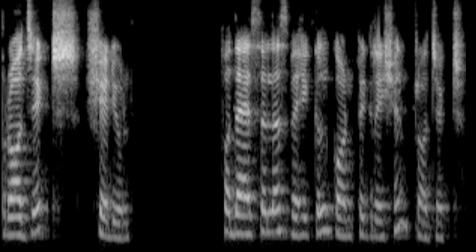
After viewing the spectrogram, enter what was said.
project schedule for the SLS vehicle configuration project.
